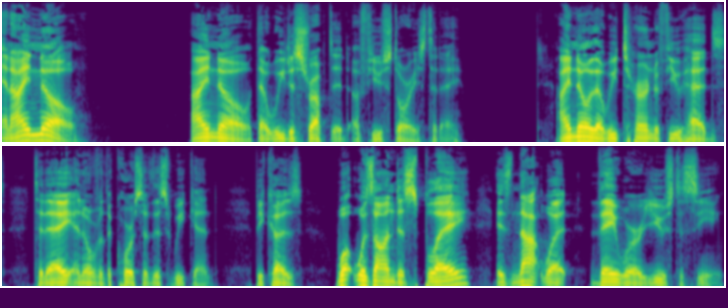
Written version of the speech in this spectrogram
And I know, I know that we disrupted a few stories today. I know that we turned a few heads today and over the course of this weekend because what was on display is not what they were used to seeing.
